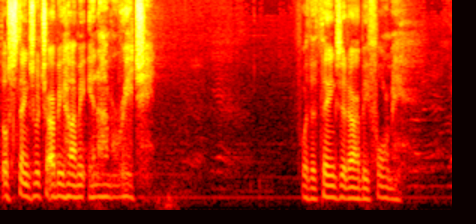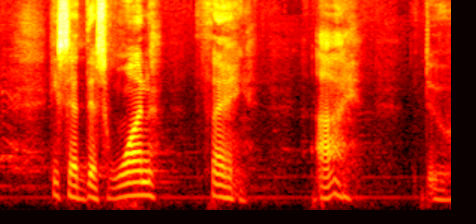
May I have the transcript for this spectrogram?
those things which are behind me, and I'm reaching for the things that are before me. He said, This one thing I do.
